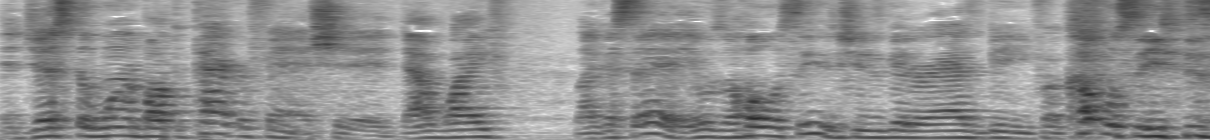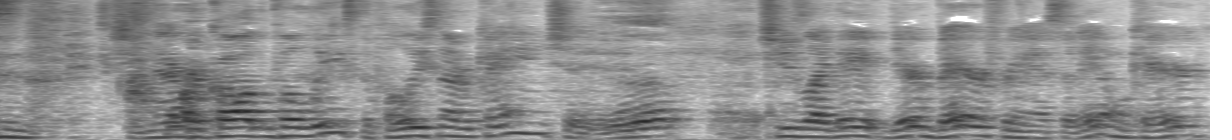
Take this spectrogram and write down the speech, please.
And just the one about the Packer fan shit. That wife, like I said, it was a whole season. She was getting her ass beat for a couple seasons. She never called the police. The police never came. Shit. Yeah. She was like, they they're Bear fans, so they don't care.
